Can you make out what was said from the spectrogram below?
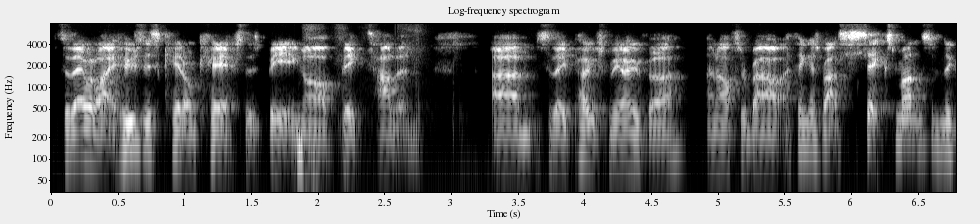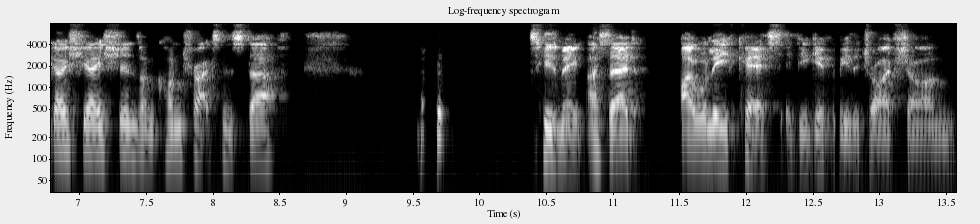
So they were like, "Who's this kid on Kiss that's beating our big talent?" Um, so they poached me over, and after about I think it's about six months of negotiations on contracts and stuff. excuse me, I said I will leave Kiss if you give me the drive show on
